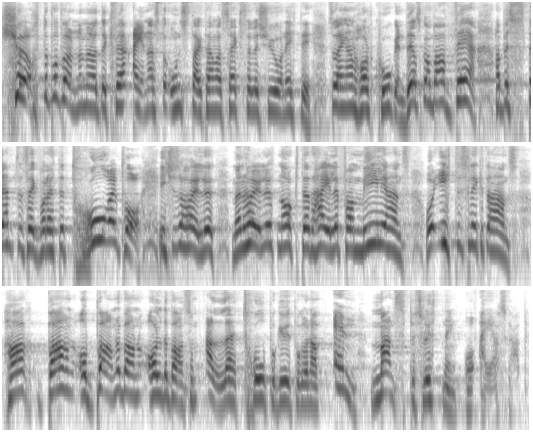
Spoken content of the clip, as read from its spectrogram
kjørte på bønnemøte hver eneste onsdag til han var 6 eller 97, så lenge han holdt koken. Der skal han bare være. Han bestemte seg for dette tror jeg på. Ikke så høylytt, men høylytt nok til at hele familien hans og etterslekta hans har barn og barnebarn og oldebarn som alle tror på Gud pga. én manns beslutning og eierskap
